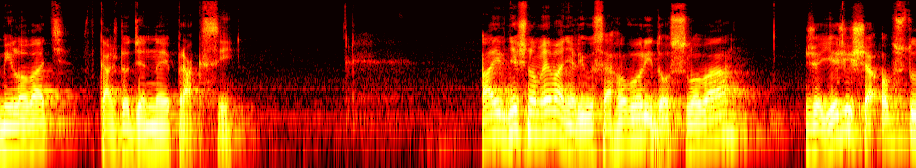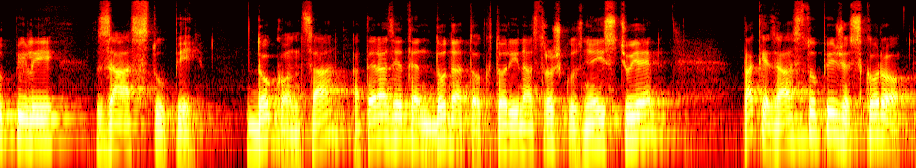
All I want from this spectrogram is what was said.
milovať v každodennej praxi. Aj v dnešnom evaneliu sa hovorí doslova, že Ježiša obstúpili zástupy. Dokonca, a teraz je ten dodatok, ktorý nás trošku zneistuje, také zástupy, že skoro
